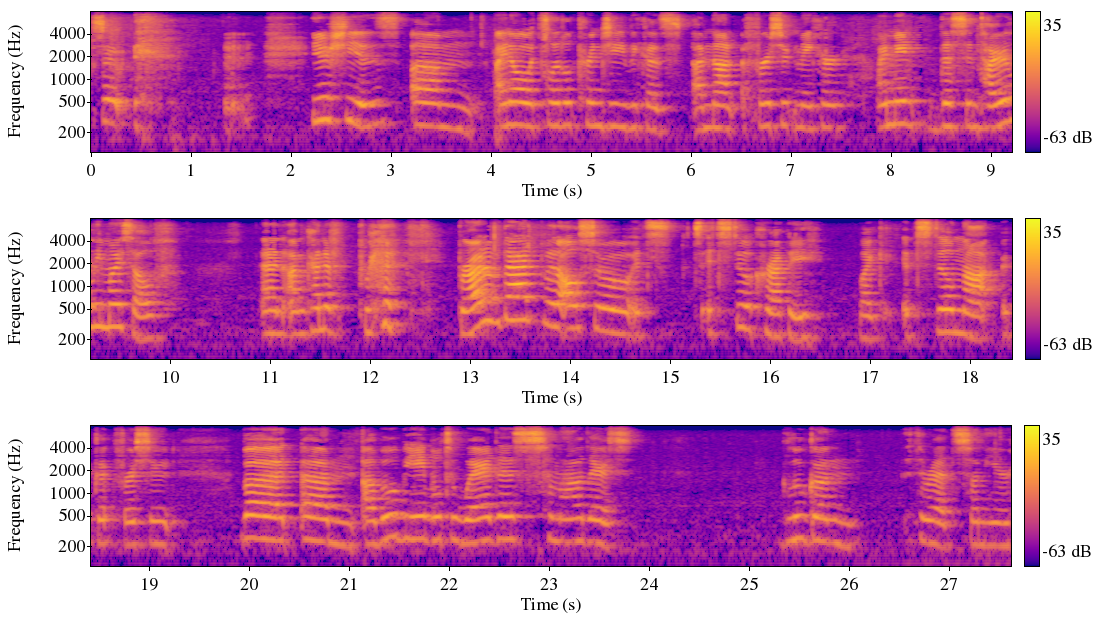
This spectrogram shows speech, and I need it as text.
So... Here she is. Um, I know it's a little cringy because I'm not a fursuit maker. I made this entirely myself, and I'm kind of proud of that. But also, it's it's still crappy. Like it's still not a good fursuit. But um, I will be able to wear this somehow. There's glue gun threads on here.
